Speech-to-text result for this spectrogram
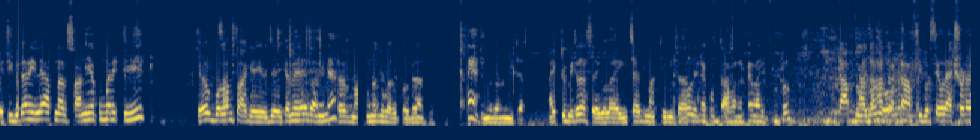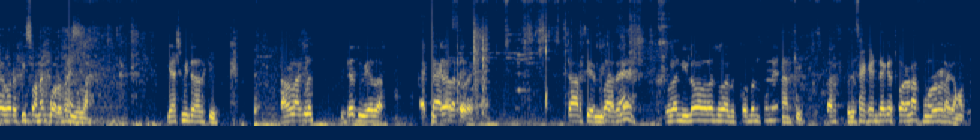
এই টিভিটা নিলে আপনার সানিয়া কোম্পানির টিভি এও বললাম তো আগে ওই যে এখানে জানি না। যোগাযোগ করবেন আর কি। হ্যাঁ। বিভিন্ন ধরনের মিটার আর একটু মিটার আছে এগুলো ইনসাইড মাল্টি মিটার এটা খুব জাপানের ফ্যামিলি ফুটো এটা আব্দুল জাহাজ করছে ওরা একশো টাকা করে পিস অনেক বড় হয় এগুলা। গ্যাস মিটার আর কি? তারও লাগলে এটা দুই হাজার। একটা এক হাজার করে। চার মিটার হ্যাঁ? ওগুলো নিলেও ওগুলো যোগাযোগ করবেন ফোনে। আর কি? তার প্যাকেট ট্যাকেট করে না পনেরোশো টাকা মাত্র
